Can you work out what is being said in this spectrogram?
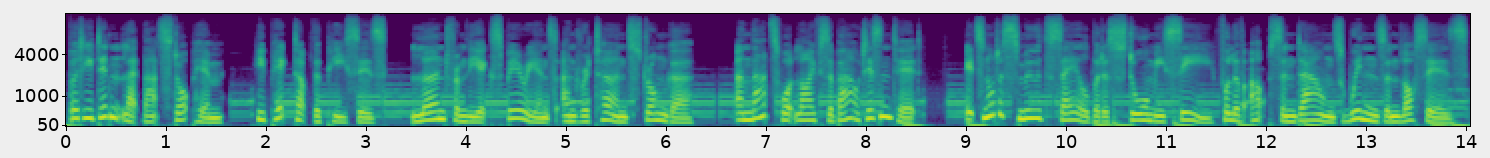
but he didn't let that stop him. He picked up the pieces, learned from the experience and returned stronger. And that's what life's about, isn't it? It's not a smooth sail but a stormy sea, full of ups and downs, wins and losses.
